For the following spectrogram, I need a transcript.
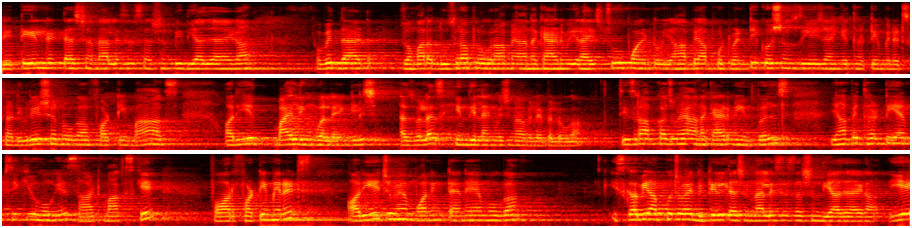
डिटेल्ड टेस्ट एनालिसिस सेशन भी दिया जाएगा। विद दैट जो हमारा दूसरा प्रोग्राम है Unacademy rise two point two यहाँ पे आपको ट्वेंटी क्वेश्चन दिए जाएँगे थर्टी मिनट्स का ड्यूरेशन होगा फोर्टी मार्क्स और ये बाईलिंगुअल है English as well as Hindi language में अवेलेबल होगा। तीसरा आपका जो है अन अकेडमी इम्पल्स यहाँ पे थर्टी एम सी क्यू होंगे, साठ मार्क्स के फॉर फोर्टी मिनट्स और ये जो है मॉर्निंग टेन ए एम होगा। इसका भी आपको जो है डिटेल टेस्ट एनालिसिस सेशन दिया जाएगा। ये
